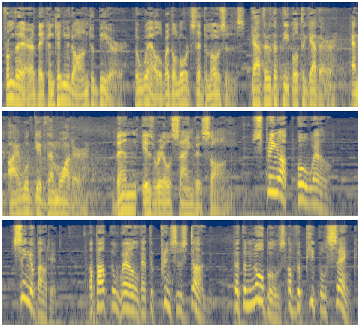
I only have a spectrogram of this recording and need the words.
From there they continued on to Beer, the well where the Lord said to Moses, Gather the people together, and I will give them water. Then Israel sang this song, Spring up, O well! Sing about it, about the well that the princes dug, that the nobles of the people sank,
